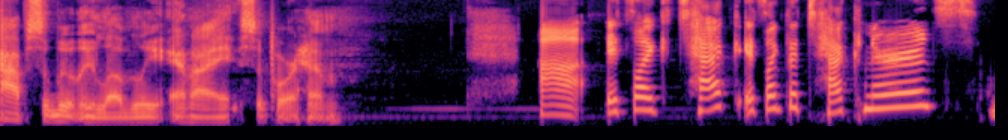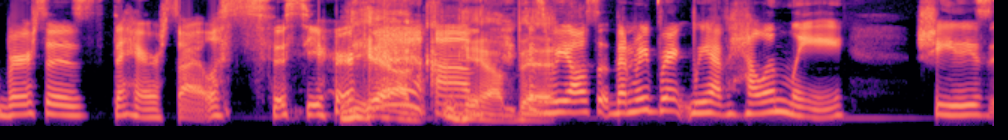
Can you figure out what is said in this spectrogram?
absolutely lovely, and I support him. Uh, it's like tech. It's like the tech nerds versus the hairstylists this year. Yeah, Um, yeah, Because we also then we bring we have Helen Li. She's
